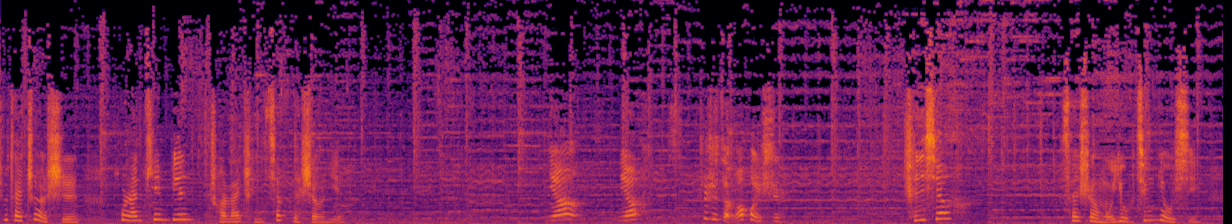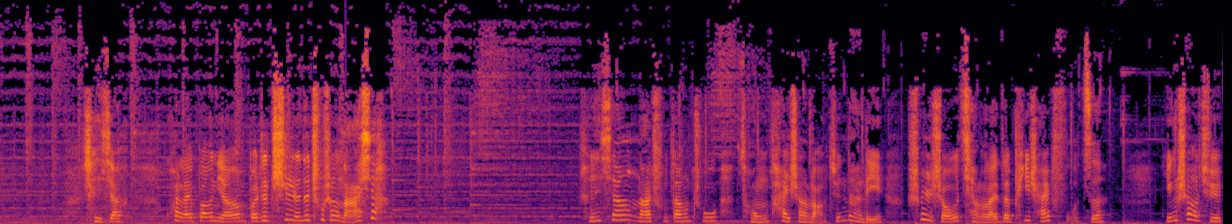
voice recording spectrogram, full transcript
就在这时，忽然天边传来沉香的声音：“娘，娘，这是怎么回事？”沉香，三圣母又惊又喜，沉香。快来帮娘把这吃人的畜生拿下！沉香拿出当初从太上老君那里顺手抢来的劈柴斧子，迎上去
